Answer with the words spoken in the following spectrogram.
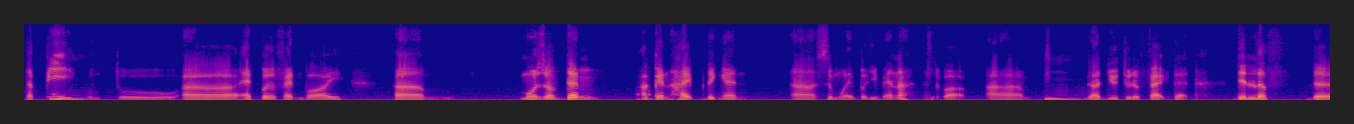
Tapi hmm. untuk uh, Apple fanboy um, Most of them akan hype dengan uh, semua Apple event lah Sebab um, hmm. due to the fact that They love the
